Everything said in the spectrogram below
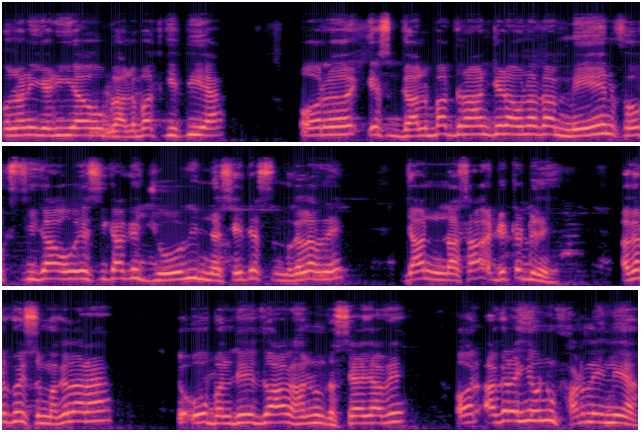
ਉਹਨਾਂ ਨੇ ਜਿਹੜੀ ਆ ਉਹ ਗੱਲਬਾਤ ਕੀਤੀ ਆ। ਔਰ ਇਸ ਗੱਲਬਾਤ ਦੌਰਾਨ ਜਿਹੜਾ ਉਹਨਾਂ ਦਾ ਮੇਨ ਫੋਕਸ ਸੀਗਾ ਉਹ ਇਹ ਸੀਗਾ ਕਿ ਜੋ ਵੀ ਨਸ਼ੇ ਦੇ ਸਮਗਲਰ ਨੇ ਜਾਂ ਨਸ਼ਾ ਐਡਿਕਟਡ ਨੇ, ਅਗਰ ਕੋਈ ਸਮਗਲਰ ਆ, ਤੇ ਉਹ ਬੰਦੇ ਦਾ ਸਾਨੂੰ ਦੱਸਿਆ ਜਾਵੇ। ਔਰ ਅਗਰ ਅਸੀਂ ਉਹਨੂੰ ਫੜ ਲੈਂਦੇ ਆ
